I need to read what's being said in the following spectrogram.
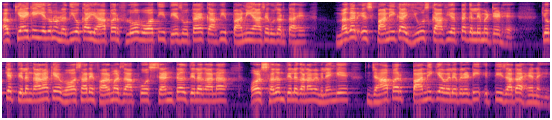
अब क्या है कि ये दोनों नदियों का यहाँ पर फ्लो बहुत ही तेज़ होता है, काफ़ी पानी यहाँ से गुजरता है। मगर इस पानी का यूज़ काफ़ी हद तक लिमिटेड है, क्योंकि तेलंगाना के बहुत सारे फार्मर्स आपको सेंट्रल तेलंगाना और सदर्न तेलंगाना में मिलेंगे, जहाँ पर पानी की अवेलेबिलिटी इतनी ज़्यादा है नहीं।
